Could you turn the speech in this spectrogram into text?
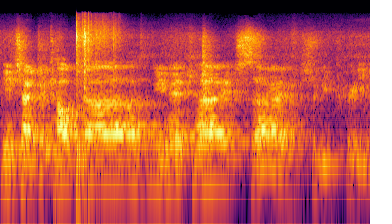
New change of culture, new head coach, so should be pretty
